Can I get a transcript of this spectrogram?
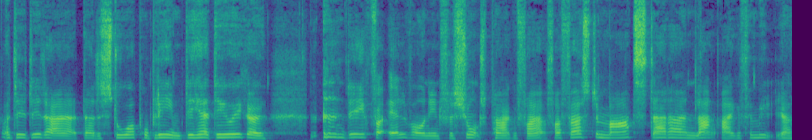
Og det er det, der er, der er det store problem. Det her, det er jo ikke, det er ikke for alvor en inflationspakke. Fra, fra 1. marts, der er der en lang række familier,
